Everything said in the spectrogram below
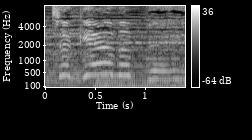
together, babe.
